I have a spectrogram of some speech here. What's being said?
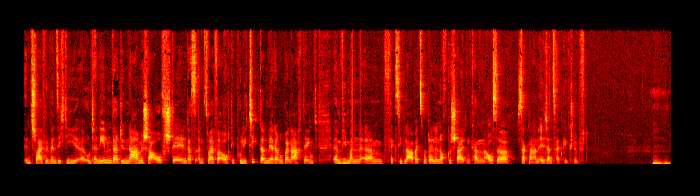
im Zweifel, wenn sich die äh, Unternehmen da dynamischer aufstellen, dass im Zweifel auch die Politik dann mehr darüber nachdenkt, ähm, wie man ähm, flexible Arbeitsmodelle noch gestalten kann, außer, ich sag mal, an Elternzeit geknüpft. Mhm.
